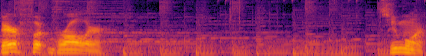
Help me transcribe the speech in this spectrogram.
Barefoot Brawler. Two more.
